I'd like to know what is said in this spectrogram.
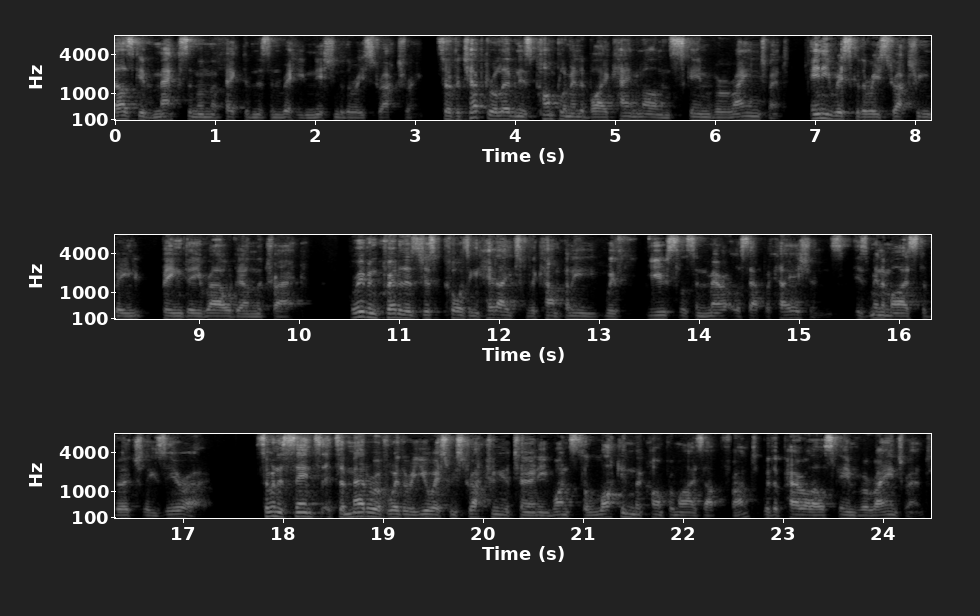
does give maximum effectiveness and recognition to the restructuring. So if a Chapter 11 is complemented by a Cayman Islands scheme of arrangement, any risk of the restructuring being, being derailed down the track, or even creditors just causing headaches for the company with useless and meritless applications, is minimised to virtually zero. So, in a sense, it's a matter of whether a US restructuring attorney wants to lock in the compromise up front with a parallel scheme of arrangement,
